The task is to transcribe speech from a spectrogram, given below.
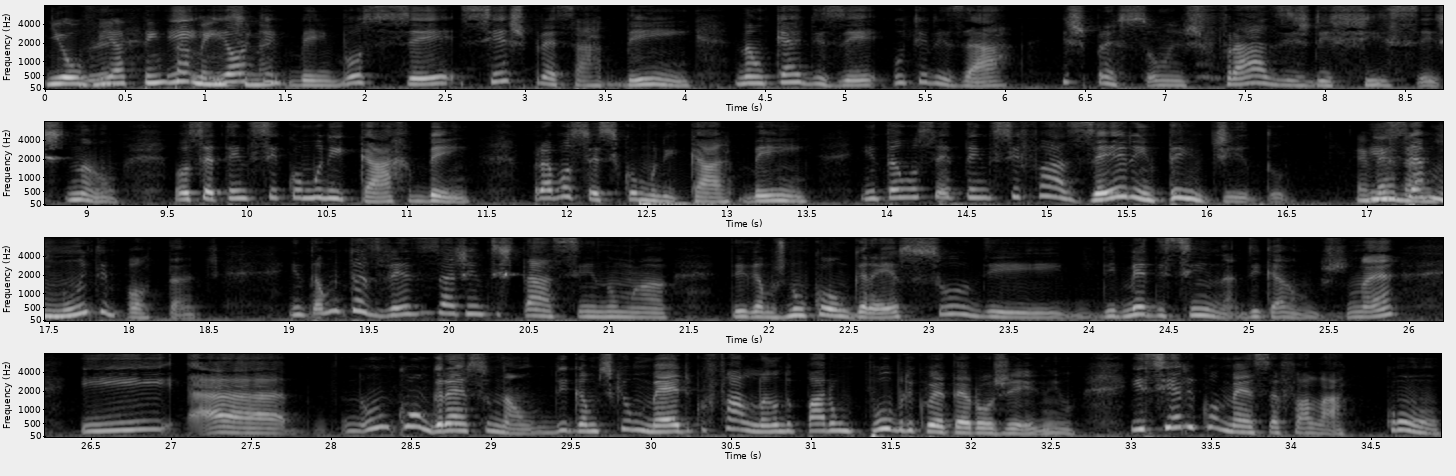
E ouvir né? atentamente, e, e, né? Bem, você se expressar bem não quer dizer utilizar expressões, frases difíceis. Não. Você tem de se comunicar bem. Para você se comunicar bem, então você tem de se fazer entendido. É Isso é muito importante. Então, muitas vezes a gente está assim numa, digamos, num congresso de, de medicina, digamos, não é? E ah, um congresso não, digamos que um médico falando para um público heterogêneo. E se ele começa a falar com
